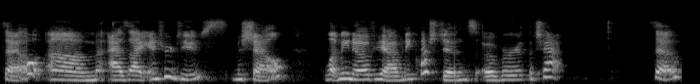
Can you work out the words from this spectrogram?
So um, as I introduce Michelle, let me know if you have any questions over the chat. So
